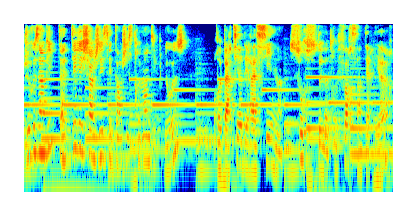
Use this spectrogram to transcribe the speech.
Je vous invite à télécharger cet enregistrement d'hypnose, repartir des racines, source de notre force intérieure,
